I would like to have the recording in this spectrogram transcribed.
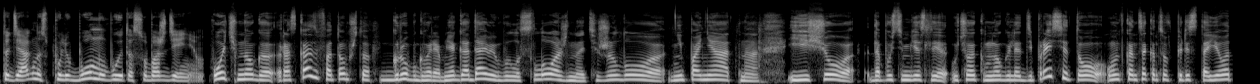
то диагноз по-любому будет освобождением. Очень много рассказов о том, что, грубо говоря, мне годами было сложно, тяжело, непонятно. И еще, допустим, если у человека много лет депрессии, то он в конце концов перестает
